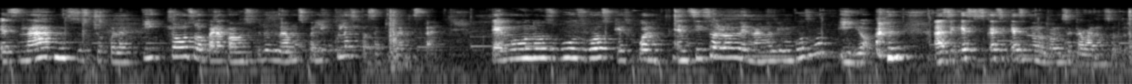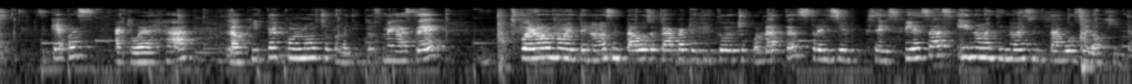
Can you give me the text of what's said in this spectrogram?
snack, nuestros chocolatitos o para cuando nosotros veamos películas, pues aquí van a estar. Tengo unos busgos que, bueno, en sí solo el enano de un busgo y yo. Así que estos casi casi nos los vamos a acabar nosotros. Así que pues aquí voy a dejar la hojita con los chocolatitos. Me gasté, fueron 99 centavos de cada paquetito de chocolates, 36 piezas y 99 centavos de la hojita.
